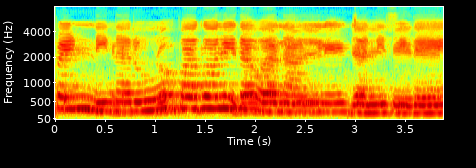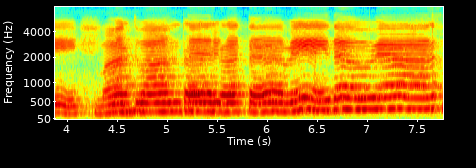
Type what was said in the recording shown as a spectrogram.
ಪೆಣ್ಣಿನ ರೂಪಗೊಲಿದವನಲ್ಲಿ ಜನಿಸಿದೆ. ಮಧ್ವಾಂತರ್ಗತ ವೇದವ್ಯಾಸ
